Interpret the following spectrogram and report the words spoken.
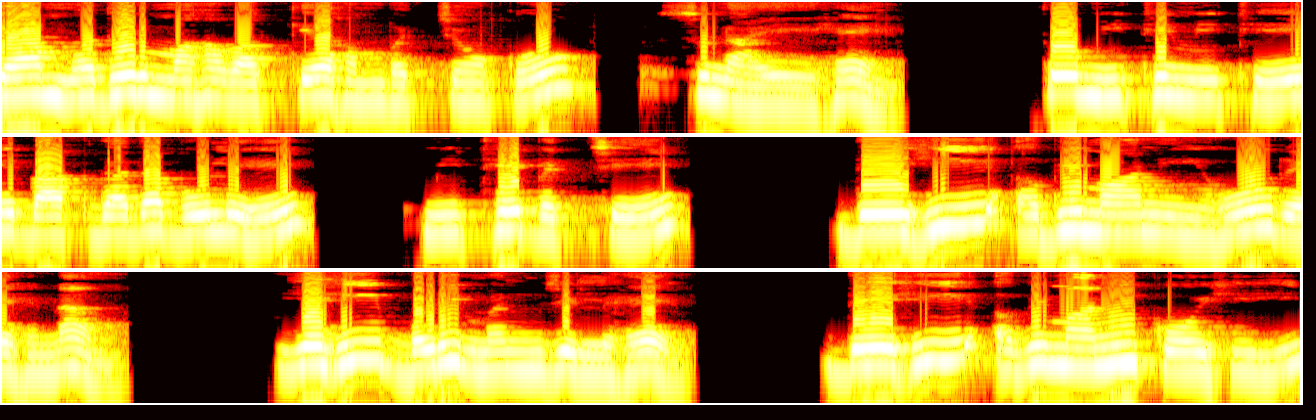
क्या मधुर महावाक्य हम बच्चों को सुनाए हैं? तो मीठे मीठे बाप दादा बोले, मीठे बच्चे, देही अभिमानी हो रहना। यही बड़ी मंजिल है। देही अभिमानी को ही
